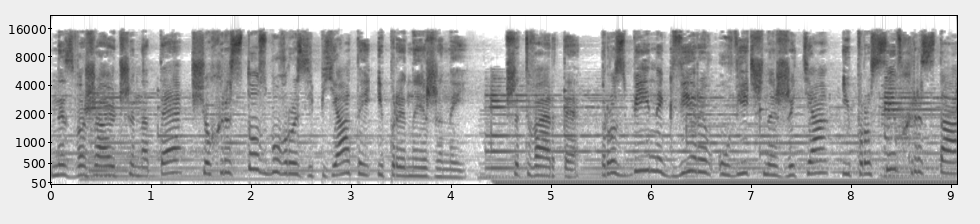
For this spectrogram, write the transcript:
незважаючи на те, що Христос був розіп'ятий і принижений. Четверте, розбійник вірив у вічне життя і просив Христа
